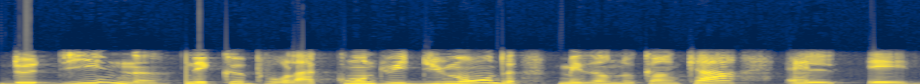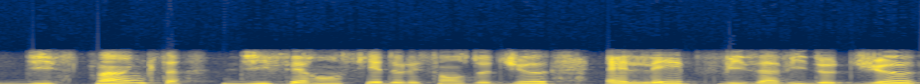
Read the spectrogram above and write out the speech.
de din n'est que pour la conduite du monde, mais en aucun cas elle est distincte, différenciée de l'essence de Dieu. Elle est vis-à-vis de Dieu,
